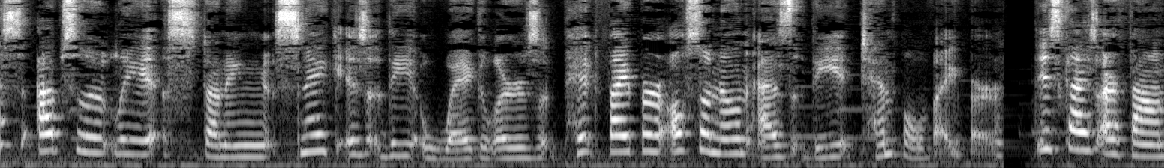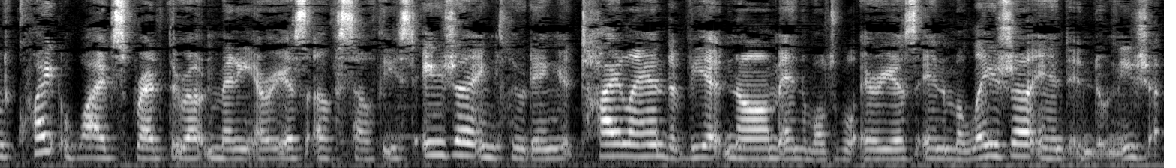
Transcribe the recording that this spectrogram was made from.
This absolutely stunning snake is the Wagler's pit viper, also known as the temple viper. These guys are found quite widespread throughout many areas of Southeast Asia, including Thailand, Vietnam, and multiple areas in Malaysia and Indonesia.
